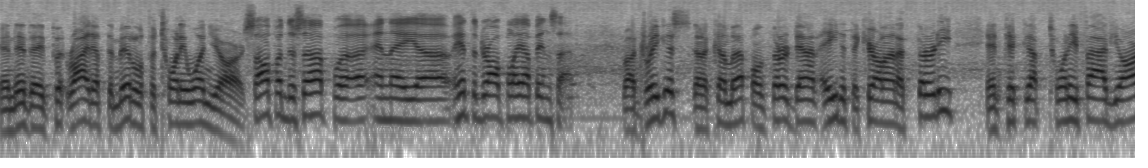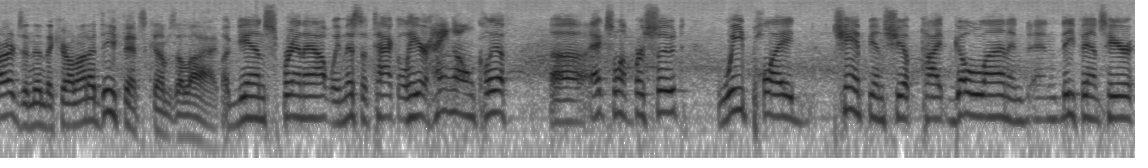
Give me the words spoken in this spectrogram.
And then they put right up the middle for 21 yards. Softened us up, uh, and they uh, hit the draw play up inside. Rodriguez is going to come up on third down, eight at the Carolina 30, and pick up 25 yards, and then the Carolina defense comes alive. Again, sprint out. We miss a tackle here. Hang on, Cliff. Uh, excellent pursuit. We played championship type goal line and, and defense here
